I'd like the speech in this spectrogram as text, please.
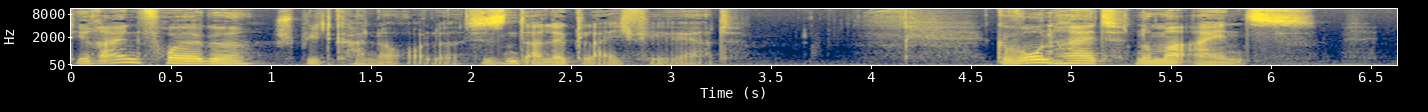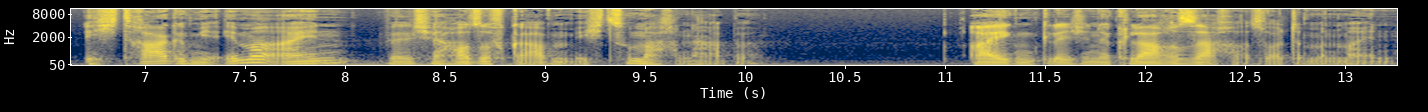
Die Reihenfolge spielt keine Rolle. Sie sind alle gleich viel wert. Gewohnheit Nummer eins: Ich trage mir immer ein, welche Hausaufgaben ich zu machen habe. Eigentlich eine klare Sache, sollte man meinen.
